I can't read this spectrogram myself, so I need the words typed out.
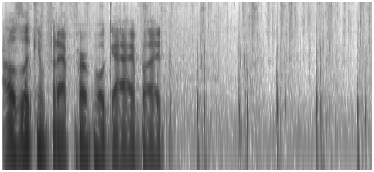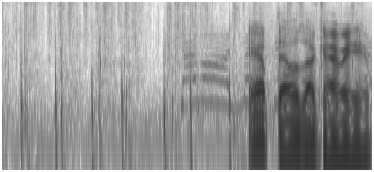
I was looking for that purple guy, but yep, that was our guy right here.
